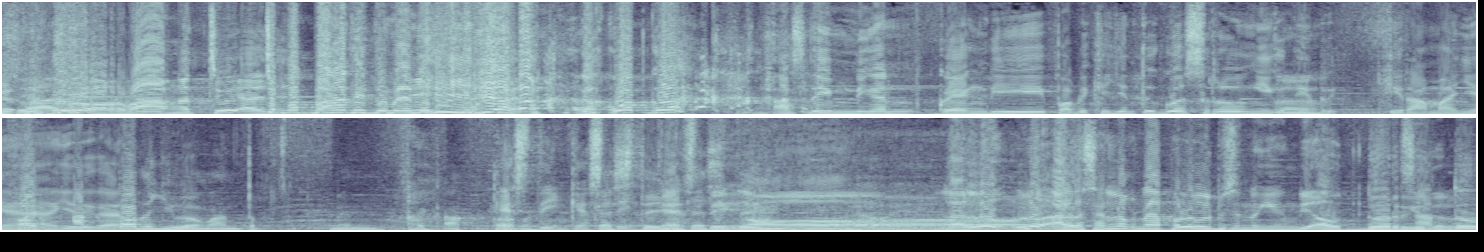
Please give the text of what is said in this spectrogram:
Itu horror banget cuy anjing. Cepet banget itu men Iya Gak kuat gua Asli mendingan Kayak yang di public agent tuh gue seru ngikutin ri- iramanya Fight gitu kan aktor juga mantep men fake aktor Casting, casting. casting, Casting. casting. Oh. Enggak lu lu alasan lu kenapa lu lebih seneng yang di outdoor gitu? Satu,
